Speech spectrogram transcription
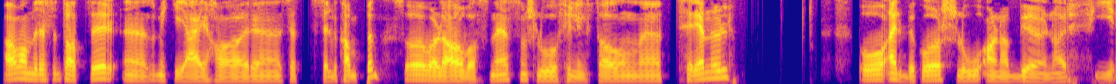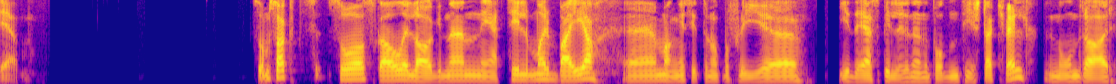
Av andre resultater, som ikke jeg har sett selve kampen, så var det Avaldsnes som slo Fyllingsdalen 3-0 og RBK slo Arna Bjørnar 4-1. Som sagt så skal lagene ned til Marbella. Eh, mange sitter nok på flyet idet jeg spiller i denne poden tirsdag kveld. Noen drar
